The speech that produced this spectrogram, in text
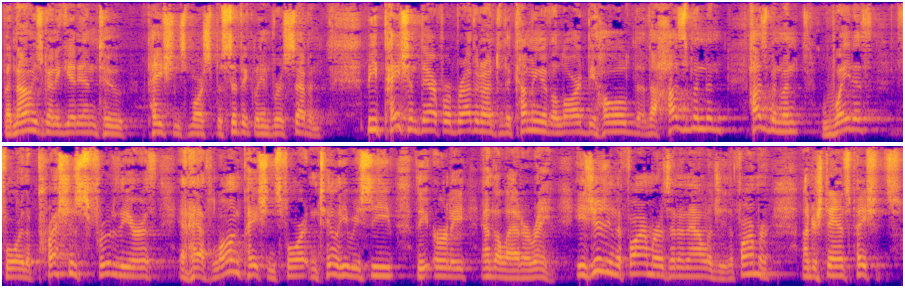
But now he's going to get into patience more specifically in verse 7. Be patient, therefore, brethren, unto the coming of the Lord. Behold, the husbandman, husbandman waiteth for the precious fruit of the earth and hath long patience for it until he receive the early and the latter rain. He's using the farmer as an analogy. The farmer understands patience.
